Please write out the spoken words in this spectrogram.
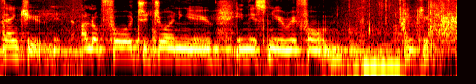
Thank you. I look forward to joining you in this new reform. Thank you.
